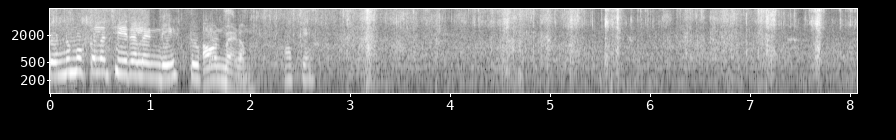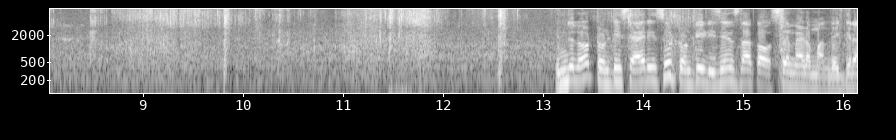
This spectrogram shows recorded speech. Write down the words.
రెండు ముక్కల చీరలండి అవును మేడం. ఓకే ఇందులో ట్వంటీ శారీస్ ట్వంటీ డిజైన్స్ దాకా వస్తాయి మేడం మన దగ్గర.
